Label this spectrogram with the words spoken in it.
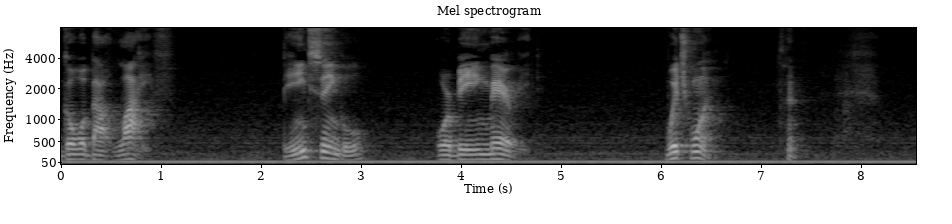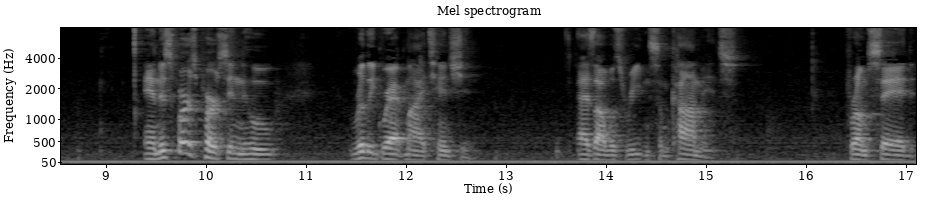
go about life being single or being married. Which one? and this first person who really grabbed my attention as I was reading some comments from said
